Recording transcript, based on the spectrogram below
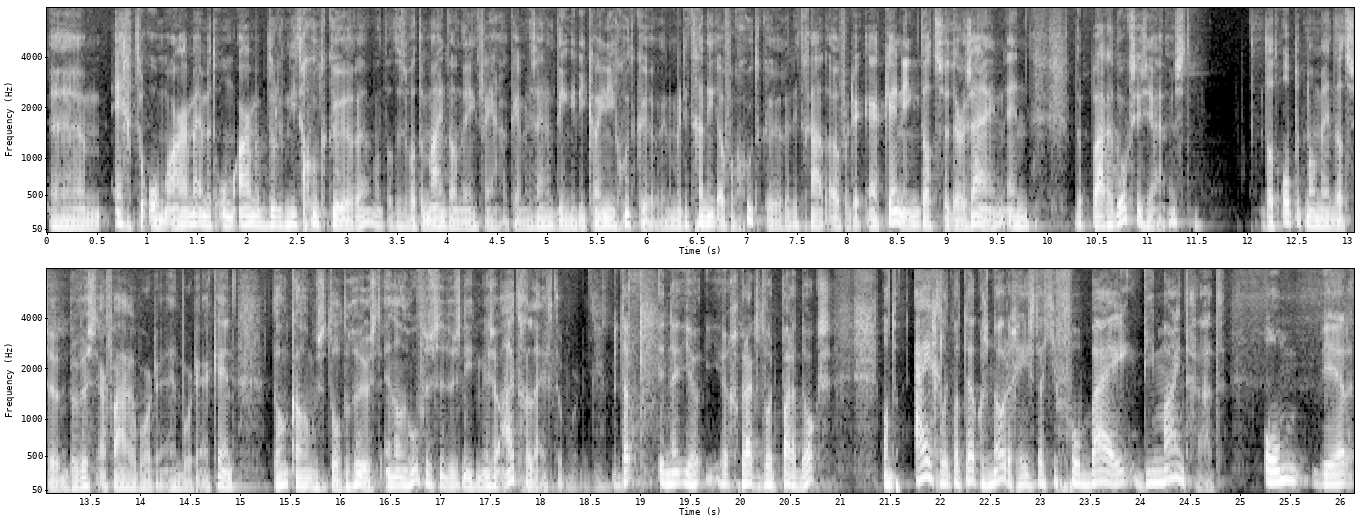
um, echt te omarmen. En met omarmen bedoel ik niet goedkeuren. Want dat is wat de mind dan denkt. Van ja, oké, maar er zijn ook dingen die kan je niet goedkeuren. Maar dit gaat niet over goedkeuren. Dit gaat over de erkenning dat ze er zijn. En de paradox is juist dat op het moment dat ze bewust ervaren worden en worden erkend, dan komen ze tot rust. En dan hoeven ze dus niet meer zo uitgeleefd te worden. Dat, je, je gebruikt het woord paradox. Want eigenlijk wat telkens nodig is, dat je voorbij die mind gaat. Om weer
